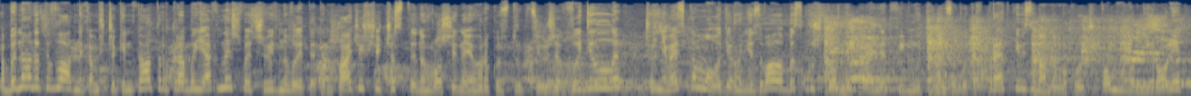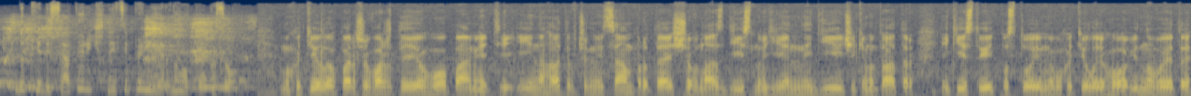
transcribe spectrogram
Аби нагадати владникам, що кінотеатр треба якнайшвидше відновити, тим паче, що частину грошей на його реконструкцію вже виділили. Чернівецька молодь організувала безкоштовний перегляд фільму Тіні забутих предків з Іваном Миколайчуком у головній ролі до 50-ї річниці прем'єрного показу. Ми хотіли вперше вважати його пам'яті і нагадати чернівцям про те, що в нас дійсно є недіючий кінотеатр, який стоїть постою. Ми б хотіли його відновити,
